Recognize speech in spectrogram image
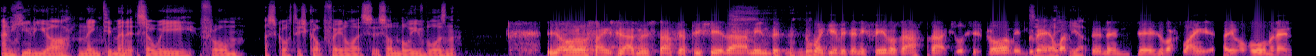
and here you are, 90 minutes away from a Scottish Cup final. It's, it's unbelievable, isn't it? No, no, thanks to the admin staff. We appreciate that. I mean, but no one gave us any favours after that to look at the draw. I mean, we exactly, went to Livingston yep. and uh, who were flying at the time at home, and then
